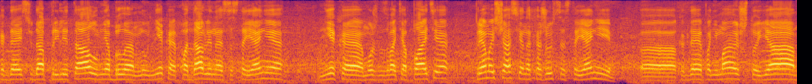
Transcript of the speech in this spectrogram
когда я сюда прилетал, у меня было ну, некое подавленное состояние, некая, можно назвать, апатия. Прямо сейчас я нахожусь в состоянии, э, когда я понимаю, что я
